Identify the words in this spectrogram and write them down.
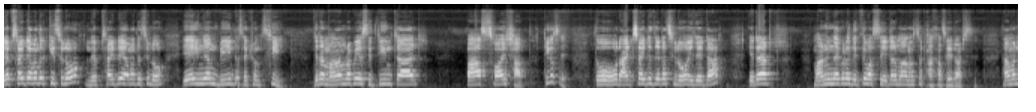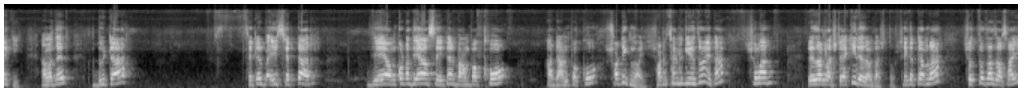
লেফট সাইডে আমাদের কী ছিল? লেফট সাইডে আমাদের ছিল A union B intersection C যেটা মান আমরা পেয়েছি তিন চার পাঁচ, ছয়, সাত, ঠিক আছে? তো রাইট সাইডে যেটা ছিল, এই যে এটা, এটার মান নির্ণয় করে দেখতে পাচ্ছি, এটার মান হচ্ছে ফাঁকা সেট আসছে। তার মানে কি? আমাদের দুইটা সেটের এই সেটটার যে অঙ্কটা দেওয়া আছে, এটার বাম পক্ষ আর ডান পক্ষ সঠিক নয়। সঠিক থাকলে কী হতো? এটা সমান রেজাল্ট আসতো, একই রেজাল্ট আসতো। সেক্ষেত্রে আমরা সত্যতা যাচাই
